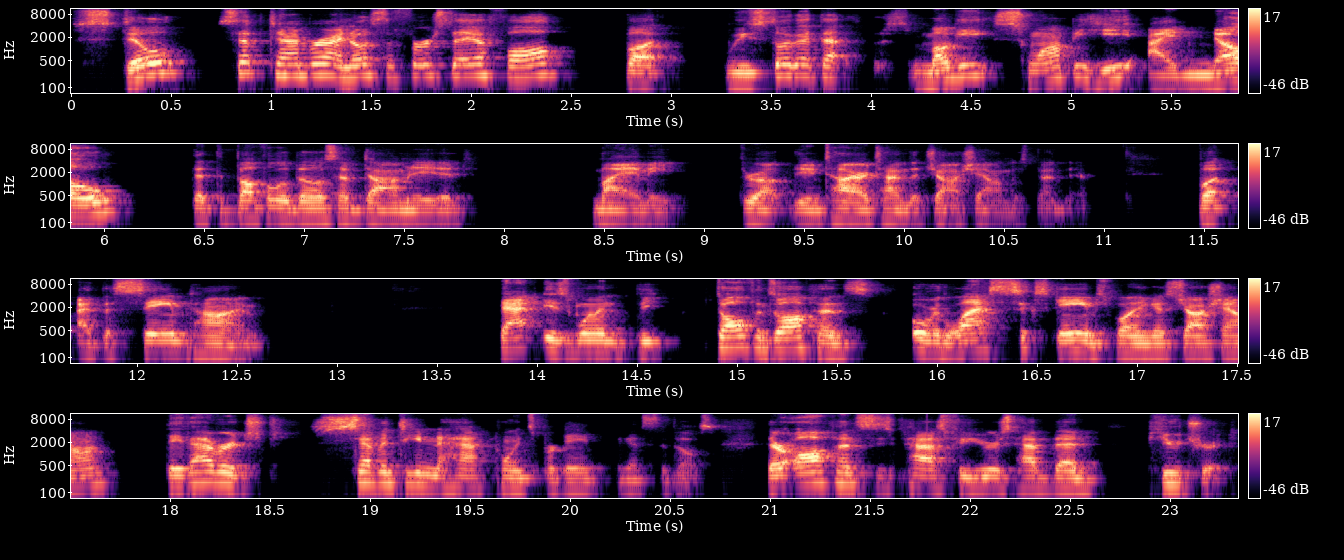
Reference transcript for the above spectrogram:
Still September. I know it's the first day of fall, but we still got that muggy, swampy heat. I know that the Buffalo Bills have dominated Miami throughout the entire time that Josh Allen has been there. But at the same time, that is when the Dolphins offense over the last six games playing against Josh Allen, they've averaged 17 and a half points per game against the Bills. Their offense these past few years have been putrid.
